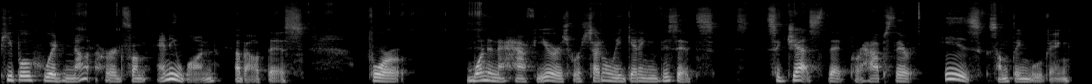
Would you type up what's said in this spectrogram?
people who had not heard from anyone about this for one and a half years were suddenly getting visits suggests that perhaps there is something moving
